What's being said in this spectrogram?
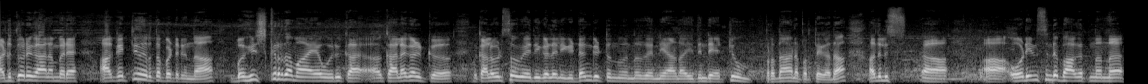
അടുത്തൊരു കാലം വരെ അകറ്റി നിർത്തപ്പെട്ടിരുന്ന ബഹിഷ്കൃതമായ ഒരു കലകൾക്ക് കലോത്സവ വേദികളിൽ ഇടം കിട്ടുന്നു എന്ന് തന്നെയാണ് ഇതിന്റെ ഏറ്റവും പ്രധാന പ്രത്യേകത. അതിൽ ഓഡിയൻസിന്റെ ഭാഗത്തു നിന്ന്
